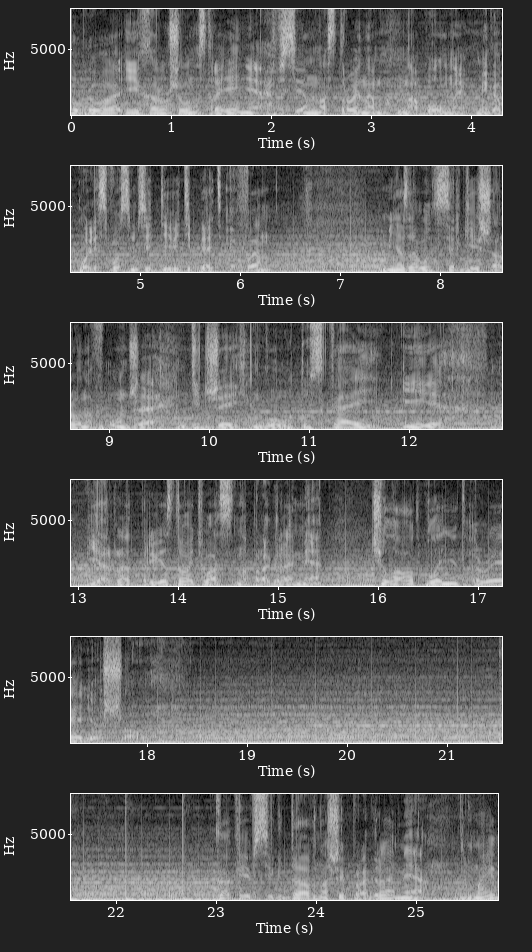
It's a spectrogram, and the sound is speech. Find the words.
Доброго и хорошего настроения всем настроенным на волны Мегаполис 89.5 FM. Эм. Меня зовут Сергей Шаронов, он же DJ Go to Sky, и я рад приветствовать вас на программе Chill Out Planet Radio Show. Как и всегда в нашей программе, мы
